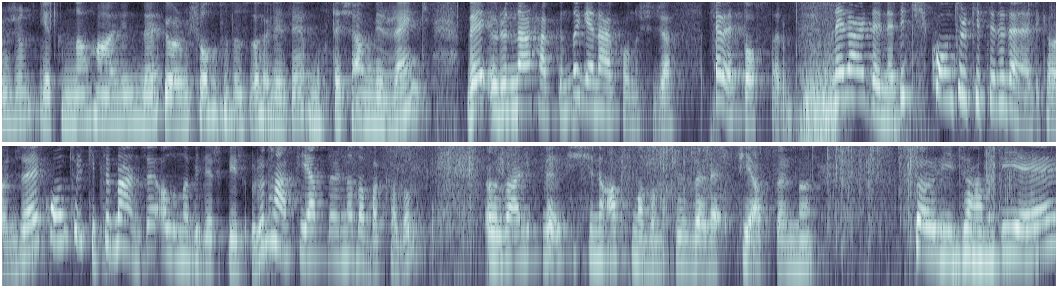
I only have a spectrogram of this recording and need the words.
rujun yakından halini de görmüş oldunuz böylece. Muhteşem bir renk. Ve ürünler hakkında genel konuşacağız. Evet dostlarım. Neler denedik? Kontür kitini denedik önce. Kontür kiti bence alınabilir bir ürün. Ha fiyatlarına da bakalım. Özellikle fişini atmadım sizlere fiyatlarını söyleyeceğim diye.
